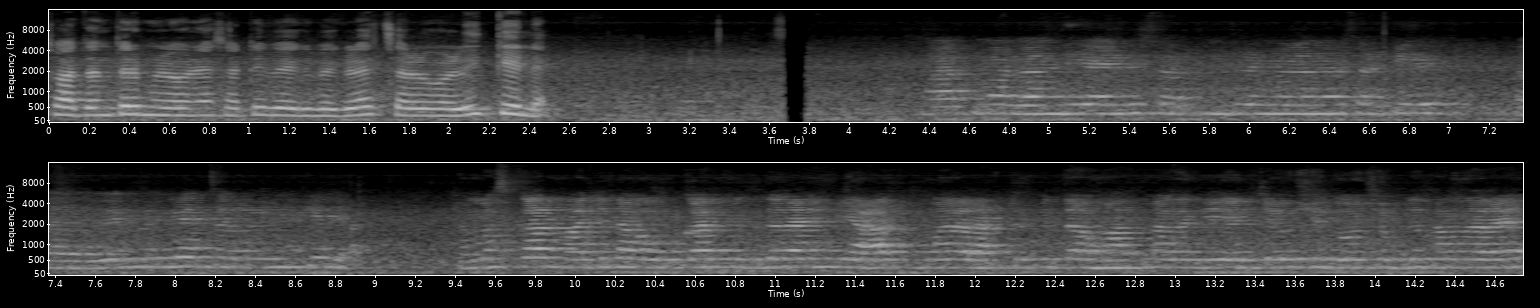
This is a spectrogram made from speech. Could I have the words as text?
स्वातंत्र्य मिळवण्यासाठी वेगवेगळ्या चळवळी केल्या. महात्मा गांधी यांनी स्वातंत्र्य मिळवण्यासाठी अ, वेगवेगळ्या चळवळी केल्या. नमस्कार माझे नाव ओंकार मितगर आणि मी आज तुम्हाला राष्ट्रपिता महात्मा गांधी यांच्याविषयी दोन शब्द सांगणार आहे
